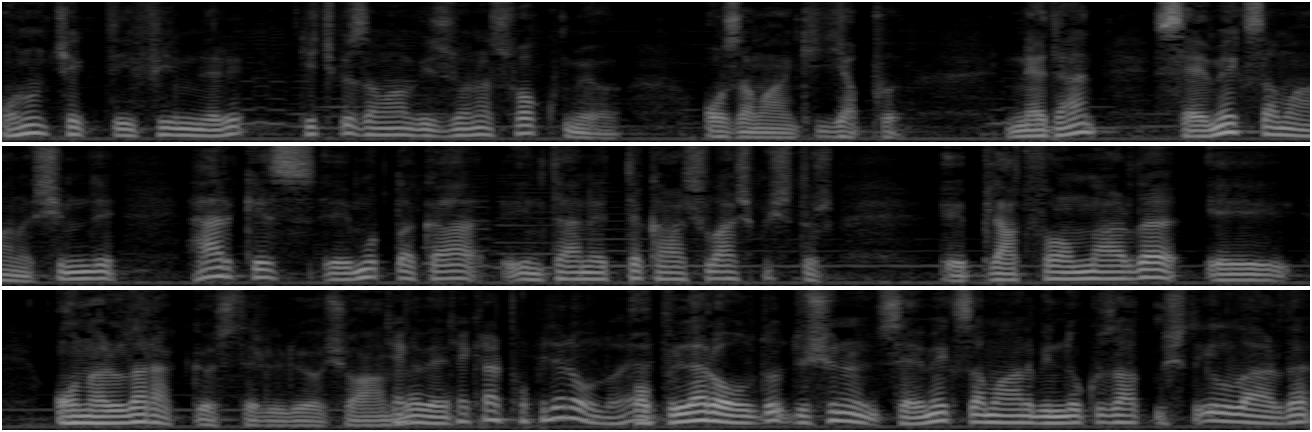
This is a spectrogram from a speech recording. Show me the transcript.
onun çektiği filmleri hiçbir zaman vizyona sokmuyor o zamanki yapı. Neden? Sevmek zamanı. Şimdi herkes e, mutlaka internette karşılaşmıştır. E, platformlarda e, onarılarak gösteriliyor şu anda Tek, ve tekrar popüler oldu. Evet. Popüler oldu. Düşünün sevmek zamanı 1960'lı yıllarda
